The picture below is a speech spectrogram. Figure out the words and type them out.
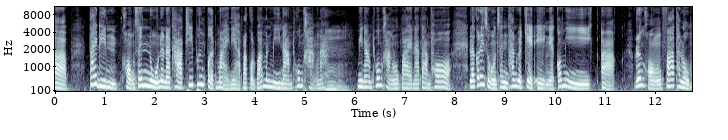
อ่า ใต้ดินของเส้นนู้นน่ะนะคะ ที่เพิ่งเปิดใหม่เนี่ย ปรากฏว่ามันมีน้ำท่วมขังนะอืมมีน้ำท่วมขังลงไปนะ ตามท่อ แล้วก็ในส่วนของเซนทันเวสเกตเองเนี่ยก็มีอ่าเรื่องของฝ้าถล่ม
